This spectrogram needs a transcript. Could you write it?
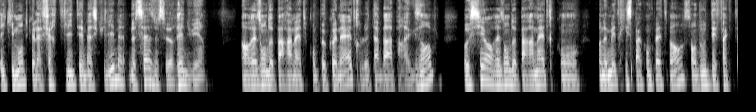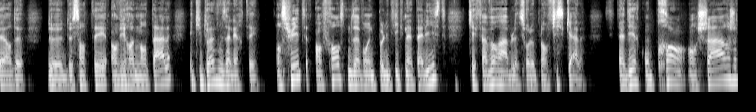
et qui montre que la fertilité masculine ne cesse de se réduire en raison de paramètres qu'on peut connaître, le tabac par exemple, aussi en raison de paramètres qu'on ne maîtrise pas complètement, sans doute des facteurs de, de santé environnementale et qui doivent nous alerter. Ensuite, en France, nous avons une politique nataliste qui est favorable sur le plan fiscal. C'est-à-dire qu'on prend en charge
